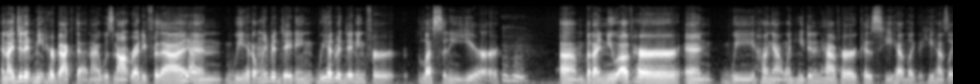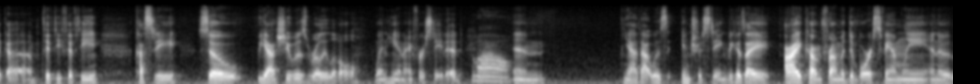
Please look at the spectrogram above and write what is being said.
And I didn't meet her back then. I was not ready for that. Yeah. And we had only been dating, we had been dating for less than a year. hmm Um, but I knew of her and we hung out when he didn't have her because he had like, he has like a 50 50 custody. So yeah, she was really little when he and I first dated. Wow. And yeah, that was interesting because I I come from a divorced family and a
